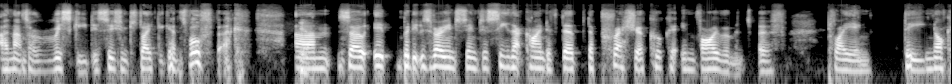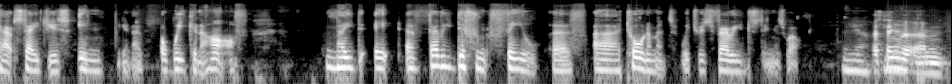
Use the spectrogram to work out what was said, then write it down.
and that's a risky decision to take against Wolfsburg. Um, yeah. So it, but it was very interesting to see that kind of the the pressure cooker environment of playing the knockout stages in you know a week and a half made it a very different feel of uh, tournament, which was very interesting as well. Yeah, I think yeah. that um,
